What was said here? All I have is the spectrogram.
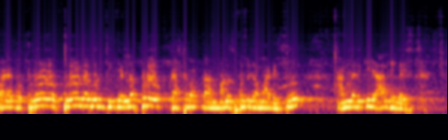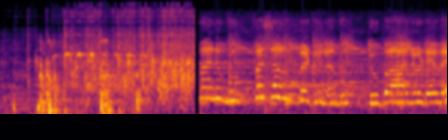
వాళ్ళ యొక్క పురో పురోగభివృద్ధికి ఎల్లప్పుడూ కష్టపడతాను మనస్ఫూర్తిగా మాటిస్తూ అందరికీ ఆల్ ది బెస్ట్ బాలుడవే.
